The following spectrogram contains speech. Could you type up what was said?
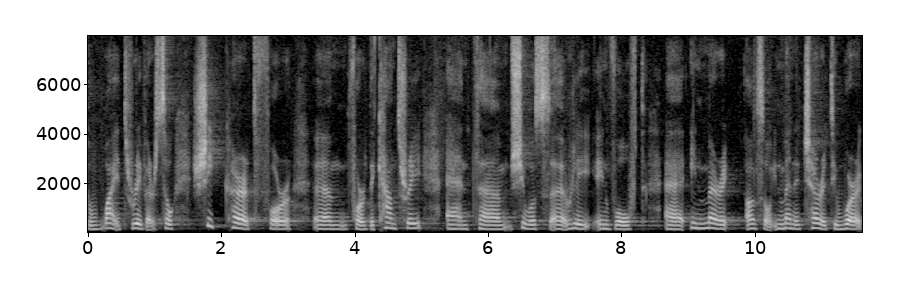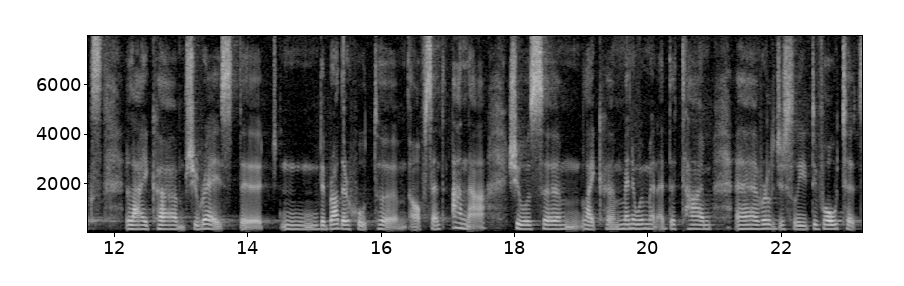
wide river. So she cared for um, for the country, and um, she was uh, really involved uh, in also in many charity works, like um, she raised the, mm, the Brotherhood um, of St. Anna. She was, um, like uh, many women at the time, uh, religiously devoted.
